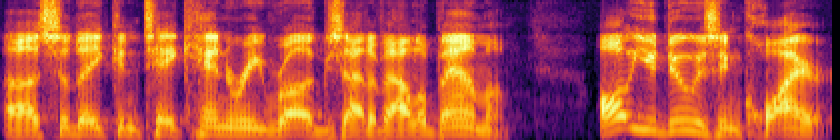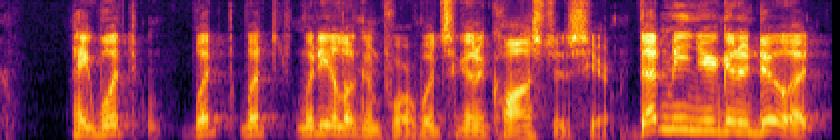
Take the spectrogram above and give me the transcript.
uh, so they can take Henry Ruggs out of Alabama. All you do is inquire. Hey, what what what what are you looking for? What's it going to cost us here? Doesn't mean you're going to do it.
